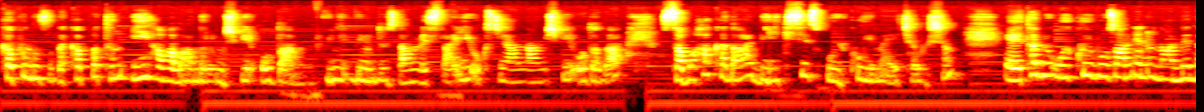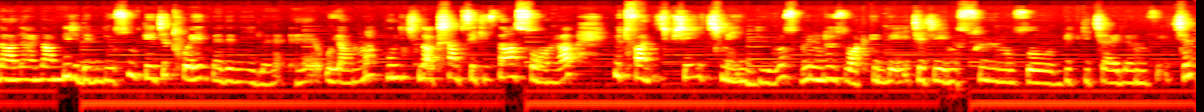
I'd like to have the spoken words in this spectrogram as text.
kapınızı da kapatın. İyi havalandırılmış bir oda, gün- gündüzden mesela iyi oksijenlenmiş bir odada sabaha kadar deliksiz uyku uyumaya çalışın. E, tabii uykuyu bozan en önemli nedenlerden biri de biliyorsunuz gece tuvalet nedeniyle e, uyanmak. Bunun için de akşam 8'den sonra lütfen hiçbir şey içmeyin diyoruz. Gündüz vaktinde içeceğiniz suyunuzu, bitki çaylarınızı için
